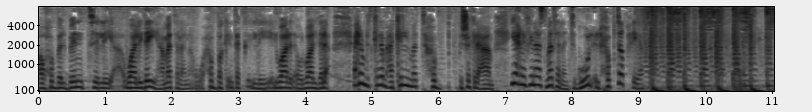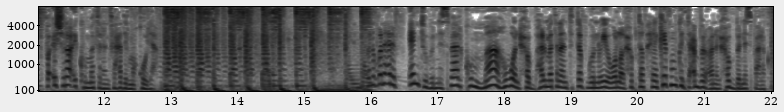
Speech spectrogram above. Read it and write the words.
أو حب البنت لوالديها مثلا أو حبك أنت للوالد أو الوالدة. لا إحنا بنتكلم عن كلمة حب بشكل عام. يعني في ناس مثلا تقول الحب تضحية. فإيش رأيكم مثلا في هذه المقولة؟ فنبغى نعرف أنتم بالنسبة لكم ما هو الحب؟ هل مثلا تتفقوا انه أيوه والله الحب تضحية؟ كيف ممكن تعبروا عن الحب بالنسبة لكم؟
